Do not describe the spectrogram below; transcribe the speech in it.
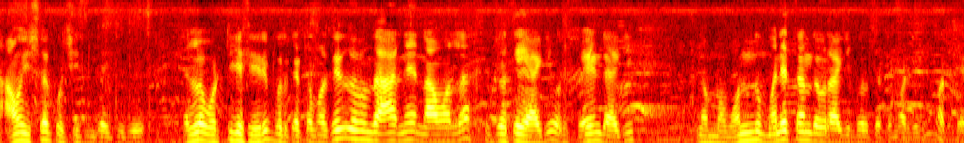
ನಾವು ಇಷ್ಟ ಖುಷಿಯಿಂದ ಇದ್ದೀವಿ. ಎಲ್ಲ ಒಟ್ಟಿಗೆ ಸೇರಿ ಬದುಕಟ್ಟ ಮಾಡ್ತೀವಿ. ಒಂದು ಆನೆ ನಾವೆಲ್ಲ ಜೊತೆಯಾಗಿ ಒಂದು ಫ್ರೆಂಡ್ ಆಗಿ ನಮ್ಮ ಒಂದು ಮನೆ ತಂದವರಾಗಿ ಬರುತ್ತೆ ಮಾಡಿದ್ದೀವಿ ಮತ್ತೆ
